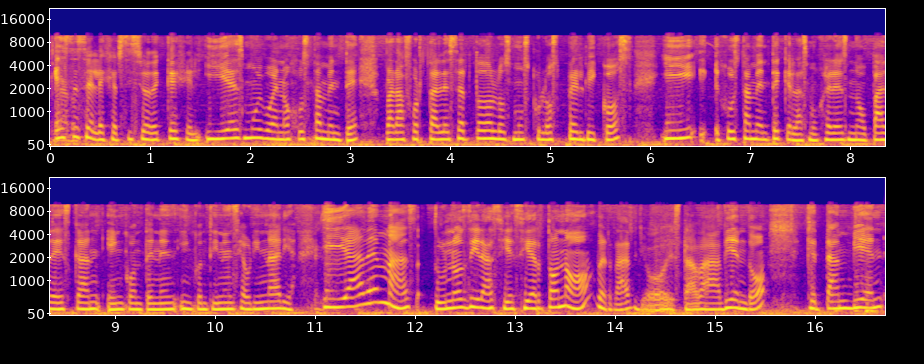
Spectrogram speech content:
Claro. Ese es el ejercicio de Kegel y es muy bueno justamente para fortalecer todos los músculos pélvicos y justamente que las mujeres no padezcan incontinen- incontinencia urinaria. Y además, tú nos dirás si es cierto o no, ¿verdad? Yo estaba viendo que también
